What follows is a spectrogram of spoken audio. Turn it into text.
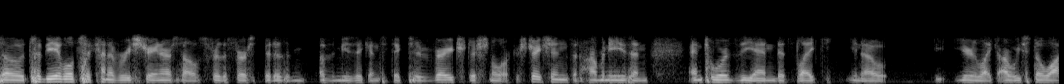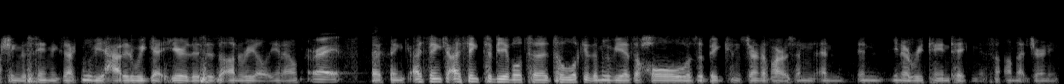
So to be able to kind of restrain ourselves for the first bit of the, of the music and stick to very traditional orchestrations and harmonies and, and towards the end, it's like, you know, you're like, are we still watching the same exact movie? How did we get here? This is unreal, you know? Right. I think I think I think to be able to to look at the movie as a whole was a big concern of ours, and and and you know retain taking us on that journey.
